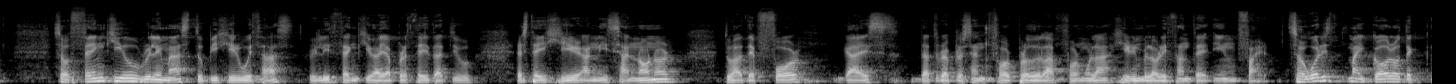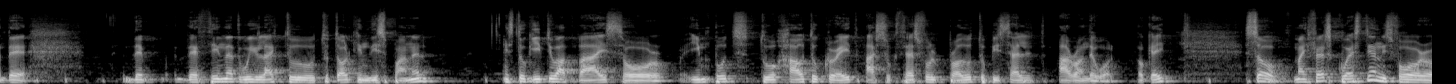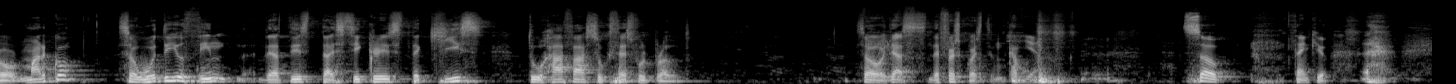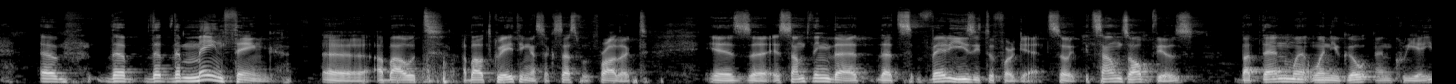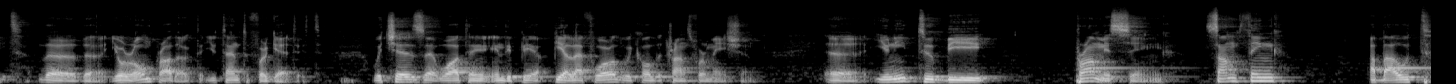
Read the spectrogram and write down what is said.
So thank you really much to be here with us. Really thank you. I appreciate that you stay here and it's an honor to have the four guys that represent four product formula here in Belo Horizonte in Fire. So what is my goal or the, the the, the thing that we like to, to talk in this panel is to give you advice or inputs to how to create a successful product to be sold around the world. Okay? So, my first question is for Marco. So, what do you think that is the secrets, the keys to have a successful product? So, yes, the first question. Come yeah. So, thank you. Um, the, the, the main thing uh, about, about creating a successful product is, uh, is something that, that's very easy to forget. So it, it sounds obvious, but then when, when you go and create the, the, your own product, you tend to forget it, which is uh, what in the PLF world we call the transformation. Uh, you need to be promising something about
